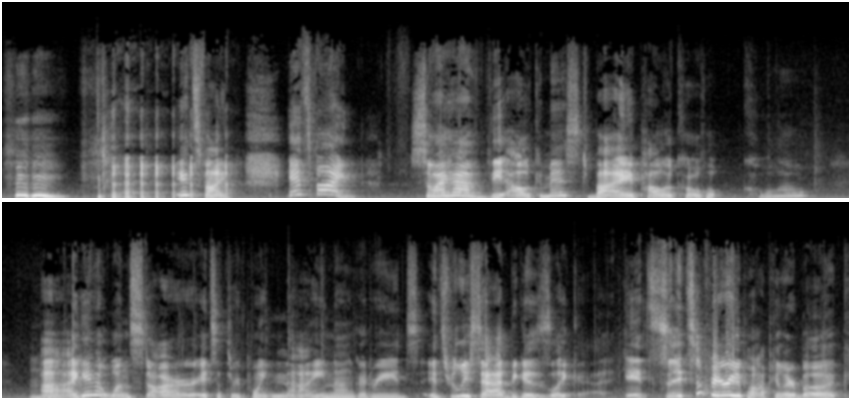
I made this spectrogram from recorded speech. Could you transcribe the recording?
it's fine. It's fine. So I have The Alchemist by Paulo Co- Coelho. Uh, I gave it one star. It's a 3.9 on Goodreads. It's really sad because like it's it's a very popular book.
